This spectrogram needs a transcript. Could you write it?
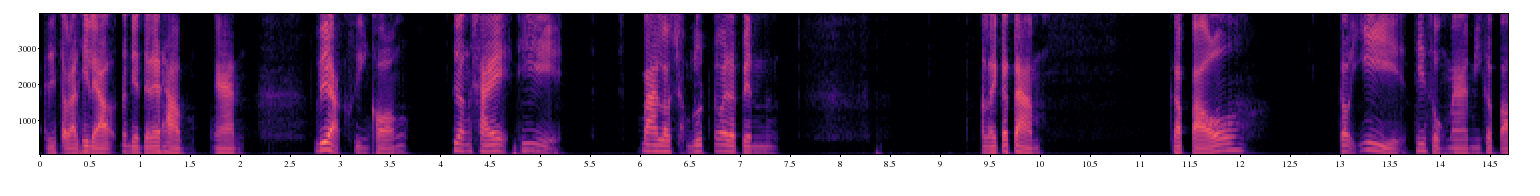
อันนี้สัปดาห์ที่แล้วนักเรียนจะได้ทำ งาน เลือกสิ่งของเครื่องใช้ที่บ้านเราชำรุดไม่ว่าจะเป็น อะไรก็ตาม กระเป๋าเก้าอี้ที่ส่งมามีกระเป๋า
